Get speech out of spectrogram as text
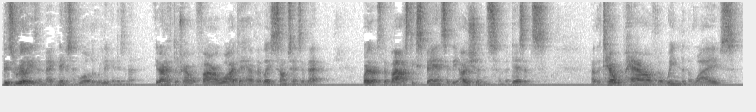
This really is a magnificent world that we live in, isn't it? You don't have to travel far or wide to have at least some sense of that. Whether it's the vast expanse of the oceans and the deserts, uh, the terrible power of the wind and the waves,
